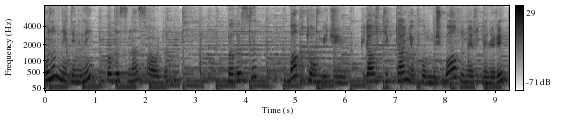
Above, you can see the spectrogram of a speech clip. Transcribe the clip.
Bunun nedenini babasına sordu. Babası, bak Tombiciğim, plastikten yapılmış bazı nesnelerin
